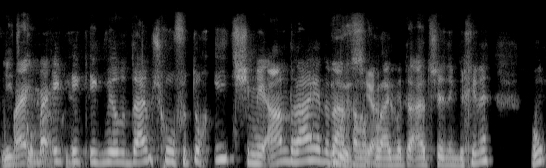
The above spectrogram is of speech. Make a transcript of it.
niet Maar, maar ik, ik, ik wil de duimschroeven toch ietsje meer aandraaien. Daarna eens, gaan we ja. gelijk met de uitzending beginnen. Hoe,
